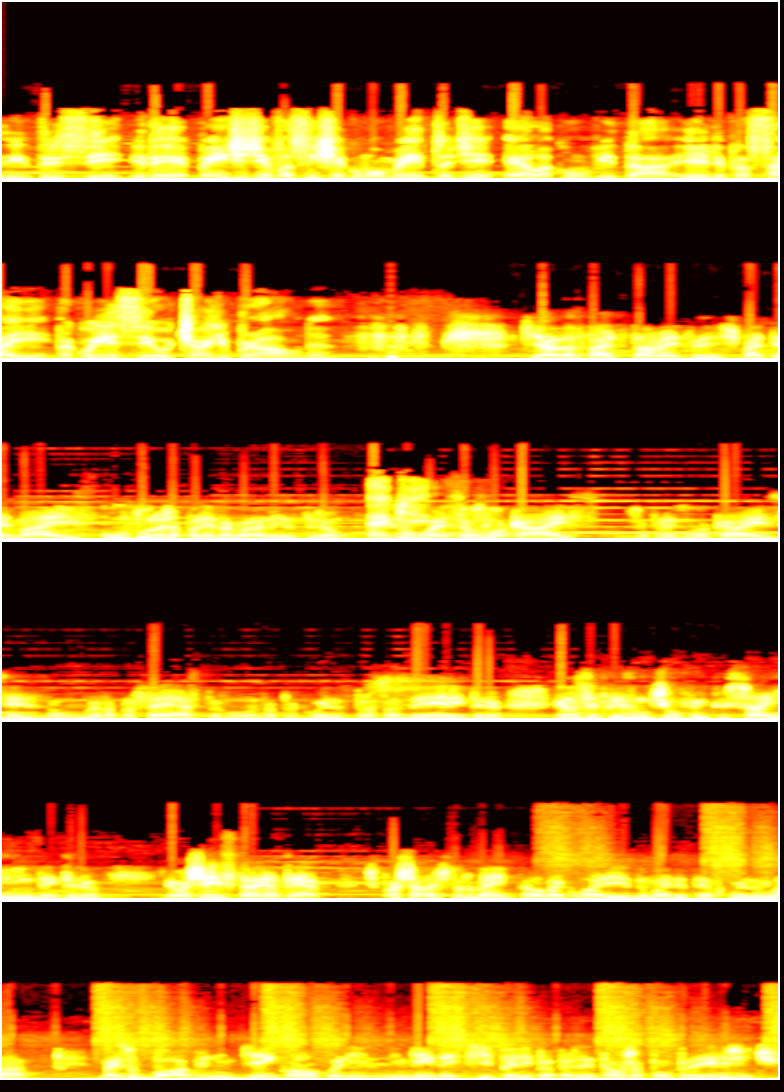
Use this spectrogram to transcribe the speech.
entre si e de repente, tipo assim, chega o momento de ela convidar ele pra sair, pra conhecer o Charlie Brown, né? Que é uma das partes também que a gente vai ter mais cultura japonesa agora mesmo, entendeu? É eles vão que- conhecer os locais, os japoneses locais, e eles vão levar pra festa, vão levar pra coisas pra fazerem, entendeu? Eu não sei porque eles não tinham feito isso ainda, entendeu? Eu achei estranho até. Tipo, a Charlotte tudo bem, ela vai com o marido, o marido tem as coisas lá. Mas o Bob, ninguém colocou ni- ninguém da equipe ali pra apresentar o Japão pra ele, gente.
